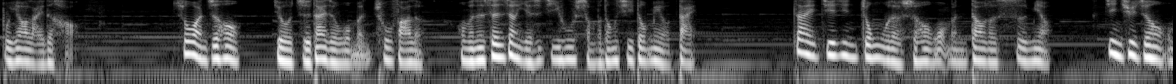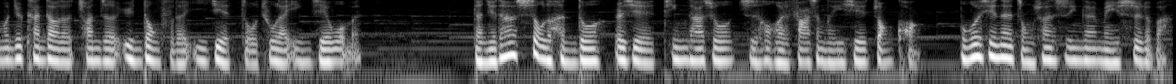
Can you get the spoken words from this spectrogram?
不要来的好。说完之后，就只带着我们出发了。我们的身上也是几乎什么东西都没有带。在接近中午的时候，我们到了寺庙。进去之后，我们就看到了穿着运动服的一介走出来迎接我们。感觉他瘦了很多，而且听他说之后还发生了一些状况。不过现在总算是应该没事了吧？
